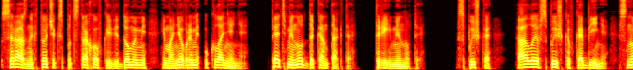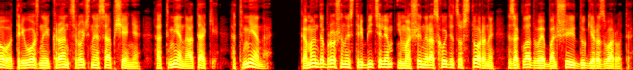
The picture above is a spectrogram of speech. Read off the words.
с разных точек с подстраховкой ведомыми и маневрами уклонения. Пять минут до контакта. Три минуты. Вспышка. Алая вспышка в кабине. Снова тревожный экран, срочное сообщение. Отмена атаки. Отмена. Команда брошена истребителем, и машины расходятся в стороны, закладывая большие дуги разворота.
